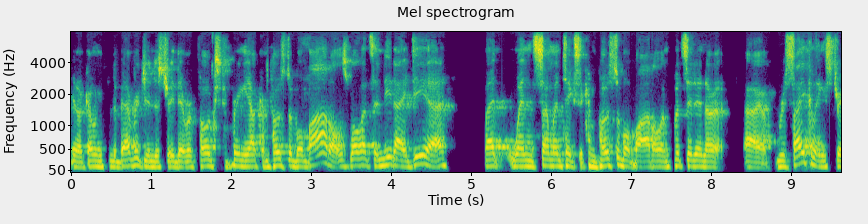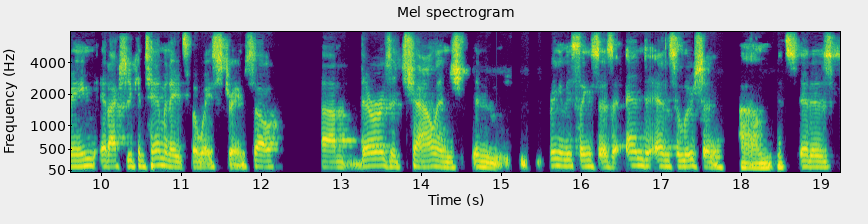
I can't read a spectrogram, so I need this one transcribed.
you know, coming from the beverage industry, there were folks bringing out compostable bottles. Well, that's a neat idea, but when someone takes a compostable bottle and puts it in a, uh, recycling stream, it actually contaminates the waste stream. So um, there is a challenge in bringing these things as an end-to-end solution. Um, it's it is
